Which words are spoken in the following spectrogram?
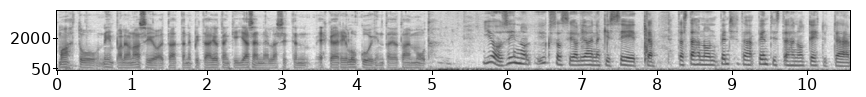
mahtuu niin paljon asioita, että ne pitää jotenkin jäsennellä sitten ehkä eri lukuihin tai jotain muuta. Joo, siinä on yksi asia oli ainakin se, että tästähän on, Pentistähän on tehty tämä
